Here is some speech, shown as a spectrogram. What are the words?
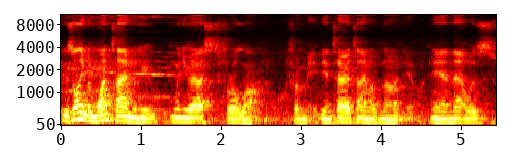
There's only been one time when you when you asked for a loan from me the entire time I've known you, and that was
